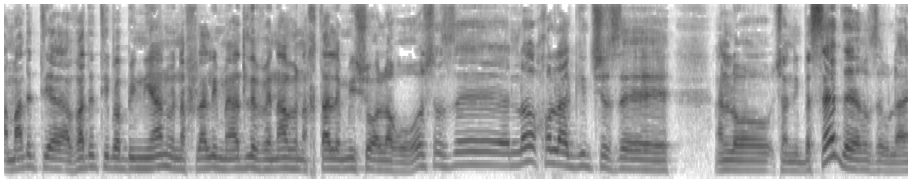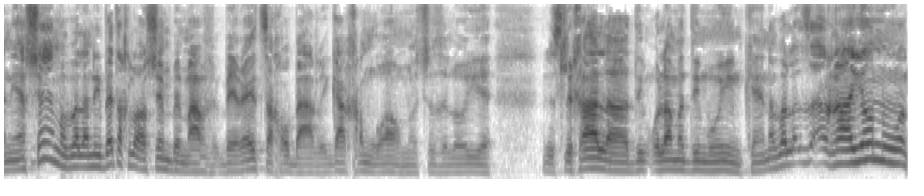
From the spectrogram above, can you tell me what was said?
עמדתי, עבדתי בבניין ונפלה לי מיד לבנה ונחתה למישהו על הראש, אז אה, אני לא יכול להגיד שזה... אני לא, שאני בסדר, זה אולי אני אשם, אבל אני בטח לא אשם ברצח או בהריגה חמורה או מה שזה לא יהיה. סליחה על הדימ, עולם הדימויים, כן? אבל הרעיון הוא,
